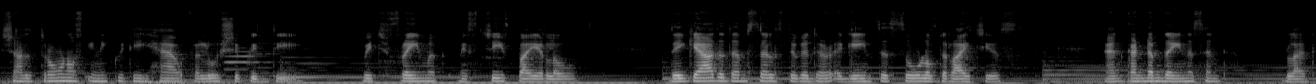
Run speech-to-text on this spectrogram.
Shall the throne of iniquity have fellowship with thee, which frameth mischief by a law? They gather themselves together against the soul of the righteous, and condemn the innocent blood.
